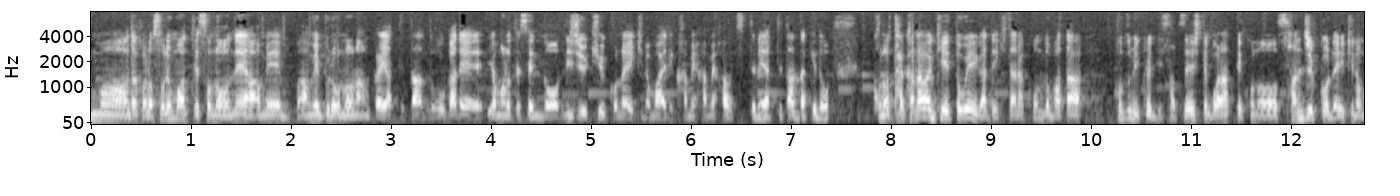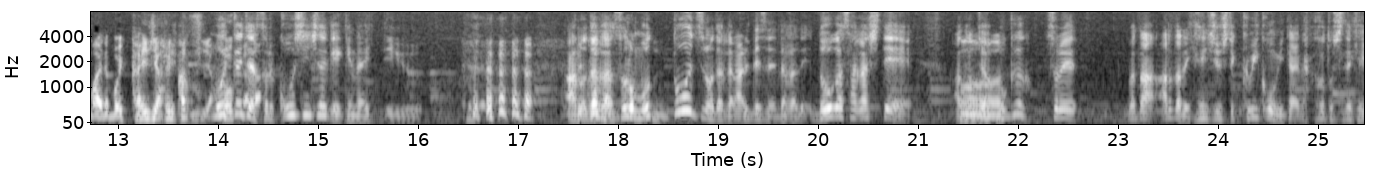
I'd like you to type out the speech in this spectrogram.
まあだからそれもあってそのねアメアメブロのなんかやってた動画で山手線の29個の駅の前でカメハメハ打つってのやってたんだけどこの高輪ゲートウェイができたら今度また小泉君に撮影してもらってこの30個の駅の前でもう一回やるやつやもう一回じゃあそれ更新しなきゃいけないっていう。あのだからそのも当時のだからあれですね。だから動画探してあの、じゃあ僕がそれまた新たに編集して組み込むみたいなことしなきゃ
